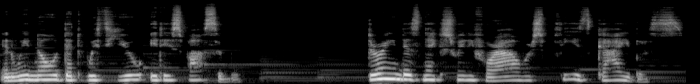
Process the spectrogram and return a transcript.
And we know that with you it is possible. During this next 24 hours, please guide us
